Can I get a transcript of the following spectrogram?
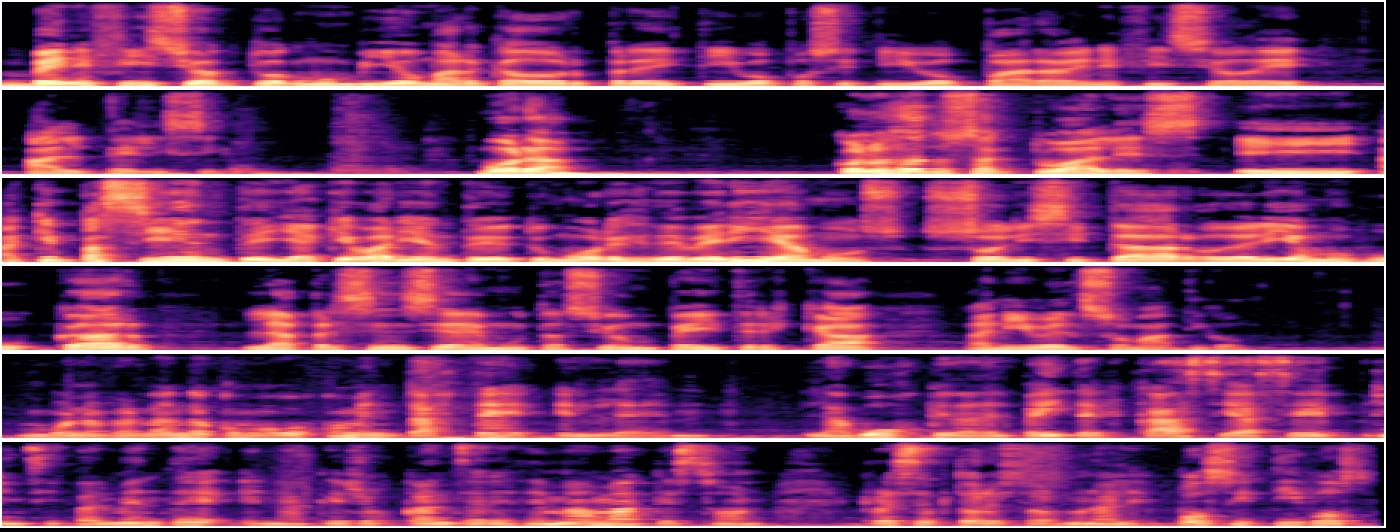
beneficio, actúa como un biomarcador predictivo positivo para beneficio de alpelicin. Mora, con los datos actuales, ¿a qué paciente y a qué variante de tumores deberíamos solicitar o deberíamos buscar la presencia de mutación PI3K a nivel somático? Bueno, Fernando, como vos comentaste, el, em, la búsqueda del PI3K se hace principalmente en aquellos cánceres de mama que son receptores hormonales positivos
